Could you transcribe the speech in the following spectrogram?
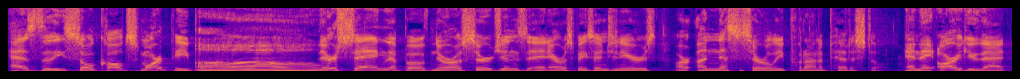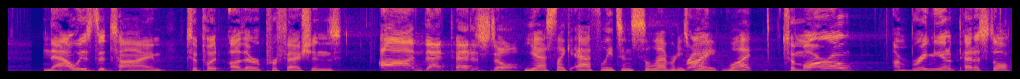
as the so called smart people. oh, They're saying that both neurosurgeons and aerospace engineers are unnecessarily put on a pedestal. And they argue that now is the time to put other professions on that pedestal. yes, like athletes and celebrities. Right. Wait, what? Tomorrow, I'm bringing in a pedestal.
